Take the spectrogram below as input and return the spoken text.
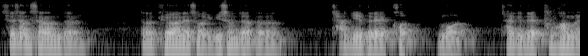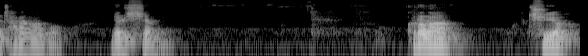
세상 사람들, 교회 안에서 위선자들은 자기들의 겉멋, 자기들의 부함을 자랑하고 멸시합니다. 그러나 주여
